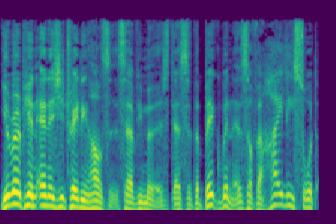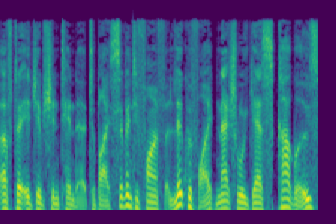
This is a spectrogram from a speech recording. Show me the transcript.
European energy trading houses have emerged as the big winners of a highly sought after Egyptian tender to buy 75 liquefied natural gas cargoes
